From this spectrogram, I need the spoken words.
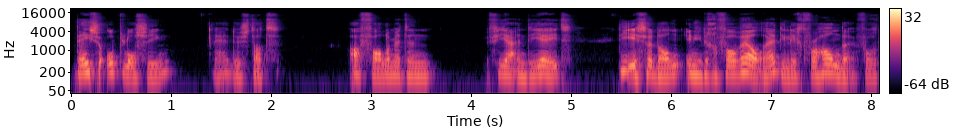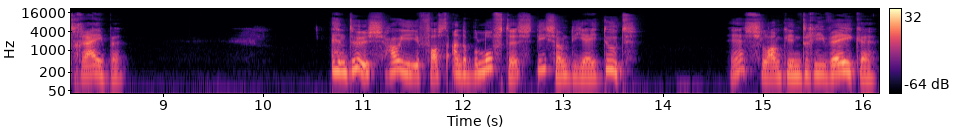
deze oplossing, hè, dus dat afvallen met een, via een dieet, die is er dan in ieder geval wel. Hè, die ligt voor handen, voor het grijpen. En dus hou je je vast aan de beloftes die zo'n dieet doet. Slank in drie weken.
